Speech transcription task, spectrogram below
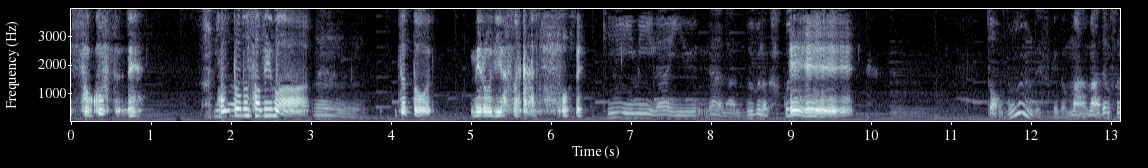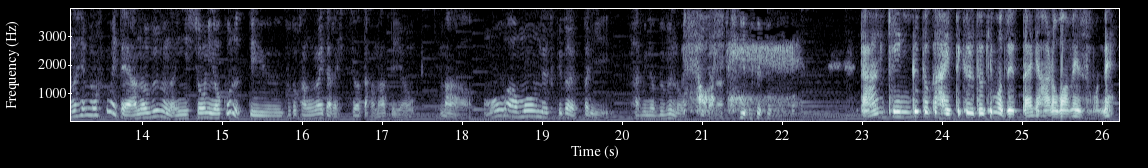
そこっすよね。サビは本当のサビは、うんちょっとメロディアスな感じですもんね。君が言うならの部分のかっこいいええええとは思うんですけどまあまあでもその辺も含めてあの部分が印象に残るっていうことを考えたら必要だったかなっていうまあ思うは思うんですけどやっぱりサビの部分の方が好そうきだなっていうね。ランキングとか入ってくるときも絶対にあの場面ですもんね。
